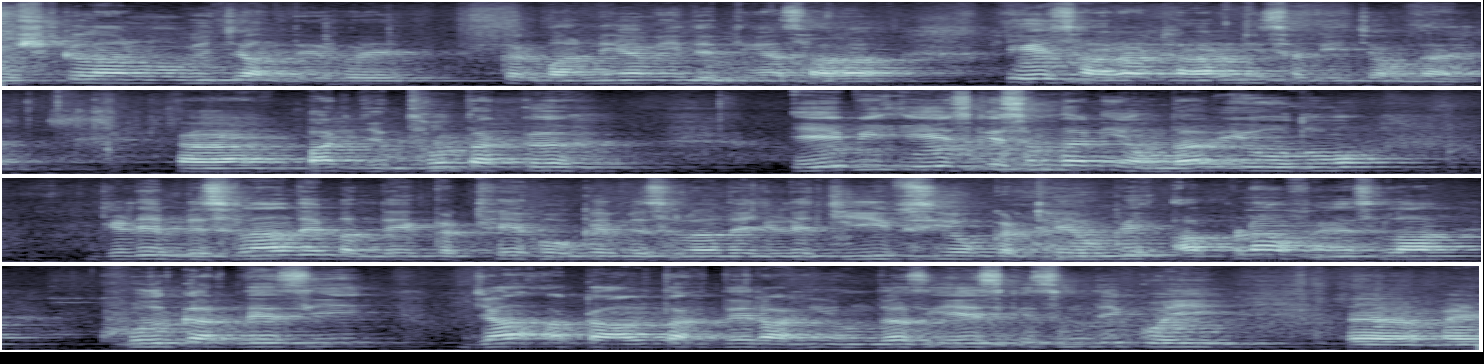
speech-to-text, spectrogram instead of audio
ਮੁਸ਼ਕਲਾਂ ਨੂੰ ਵੀ ਝੱਲਦੇ ਹੋਏ ਕੁਰਬਾਨੀਆਂ ਵੀ ਦਿੱਤੀਆਂ ਸਾਰਾ। ਇਹ ਸਾਰਾ 18ਵੀਂ ਸਦੀ ਚ ਆਉਂਦਾ ਹੈ। ਪਰ ਜਿੱਥੋਂ ਤੱਕ ਇਹ ਵੀ ਇਸ ਕਿਸਮ ਦਾ ਨਹੀਂ ਆਉਂਦਾ ਵੀ ਉਦੋਂ ਜਿਹੜੇ ਮਿਸਲਾਂ ਦੇ ਬੰਦੇ ਇਕੱਠੇ ਹੋ ਕੇ, ਮਿਸਲਾਂ ਦੇ ਜਿਹੜੇ ਚੀਫ ਸੀ, ਉਹ ਇਕੱਠੇ ਹੋ ਕੇ ਆਪਣਾ ਫੈਸਲਾ ਖੁਦ ਕਰਦੇ ਸੀ ਜਾਂ ਅਕਾਲ ਤਖਤ ਦੇ ਰਾਹੀਂ ਹੁੰਦਾ ਸੀ। ਇਸ ਕਿਸਮ ਦੀ ਕੋਈ ਮੈਂ,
